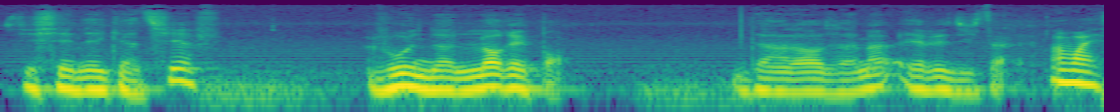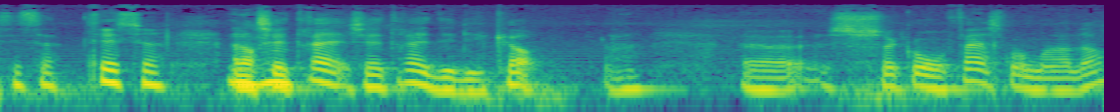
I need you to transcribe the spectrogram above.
Si c'est négatif, vous ne l'aurez pas dans l'Alzheimer héréditaire. Ah ouais, c'est ça. C'est ça. Alors, Mhm. c'est très, c'est très délicat. hein. Euh, ce qu'on fait à ce moment-là,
